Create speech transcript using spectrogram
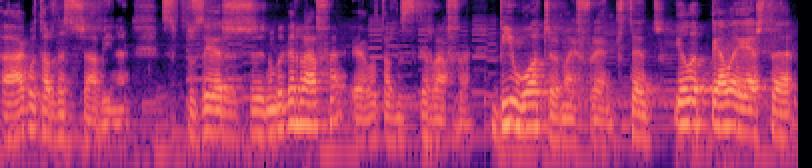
a água torna-se chávena. Se puseres numa garrafa, ela torna-se garrafa. Be water, my friend. Portanto, ele apela a esta,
